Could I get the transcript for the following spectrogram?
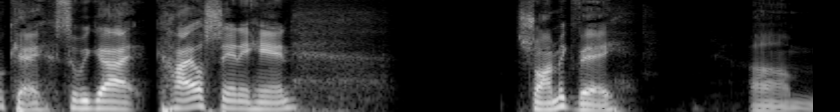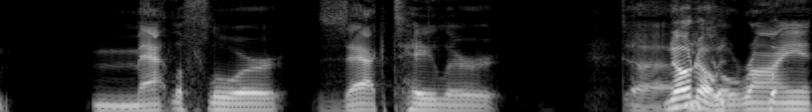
Okay. So we got Kyle Shanahan, Sean McVay, um, Matt LaFleur, Zac Taylor, uh, No, no. Ryan.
